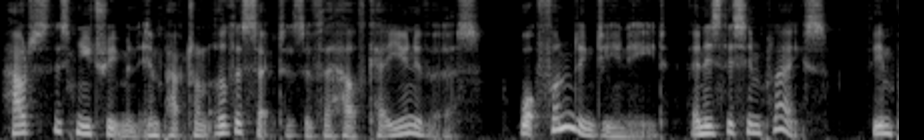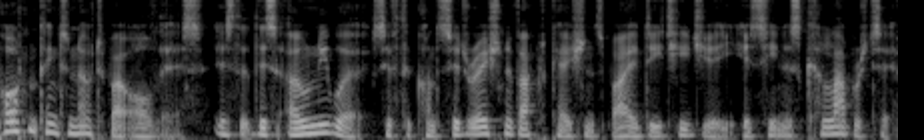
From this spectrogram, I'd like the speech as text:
How does this new treatment impact on other sectors of the healthcare universe? What funding do you need, and is this in place? The important thing to note about all this is that this only works if the consideration of applications by a DTG is seen as collaborative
